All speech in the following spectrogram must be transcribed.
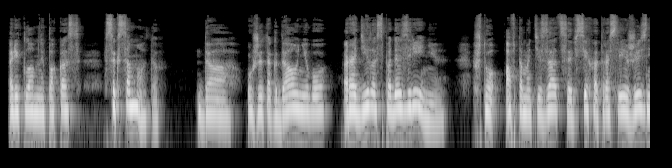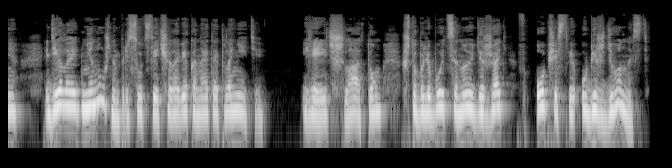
рекламный показ сексоматов. Да, уже тогда у него родилось подозрение, что автоматизация всех отраслей жизни делает ненужным присутствие человека на этой планете. Или речь шла о том, чтобы любой ценой удержать в обществе убежденность,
